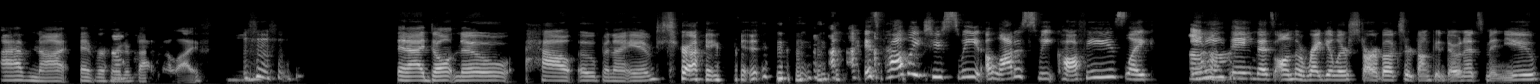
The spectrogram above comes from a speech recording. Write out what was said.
I have not ever heard of that in my life. Mm-hmm. And I don't know how open I am to trying it. it's probably too sweet. A lot of sweet coffees, like uh-huh. anything that's on the regular Starbucks or Dunkin' Donuts menu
